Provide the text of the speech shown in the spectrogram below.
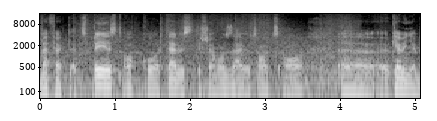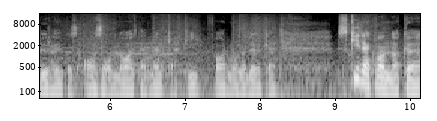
befektetsz pénzt, akkor természetesen hozzájuthatsz a ö, keményebb űrhajókhoz azonnal, tehát nem kell kifarmolnod őket. Skinek vannak ö,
